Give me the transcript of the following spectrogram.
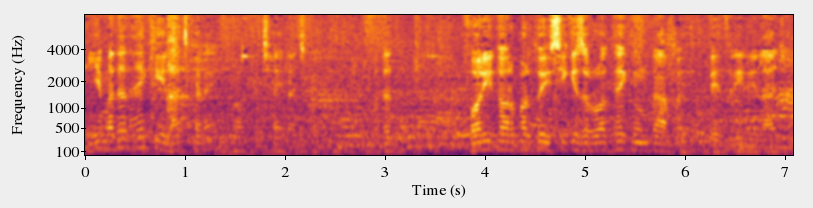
یہ مدد ہے کہ علاج کریں؟ بہت اچھا علاج کریں۔ مدد ہے۔ فوری طور پر تو اسی کی ضرورت ہے کہ ان کا بہترین علاج ہو،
